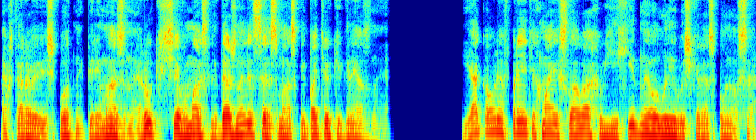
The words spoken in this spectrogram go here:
а второй весь потный, перемазанный, руки все в масле, даже на лице с маской потеки грязные. Яковлев при этих моих словах в ехидной улыбочке расплылся,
